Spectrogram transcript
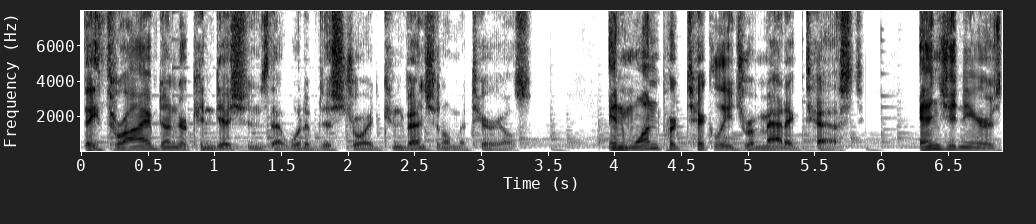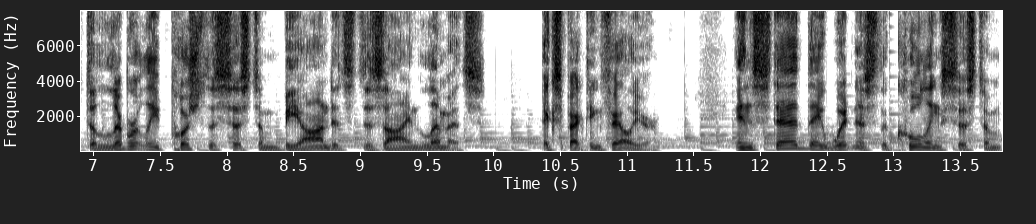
They thrived under conditions that would have destroyed conventional materials. In one particularly dramatic test, engineers deliberately pushed the system beyond its design limits, expecting failure. Instead, they witnessed the cooling system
